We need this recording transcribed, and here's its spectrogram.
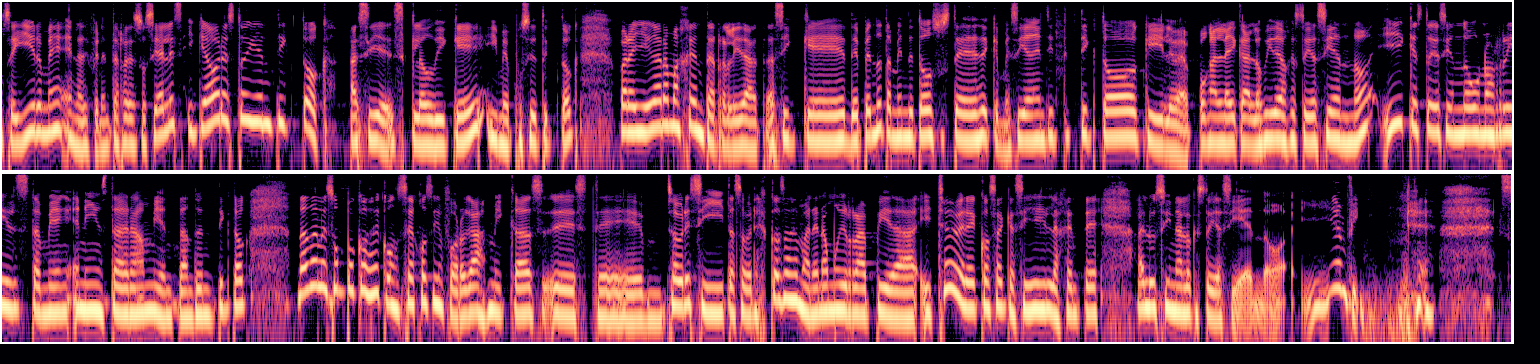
seguirme en las diferentes redes sociales y que ahora estoy en TikTok. Así es, claudiqué y me puse TikTok para llegar a más gente en realidad. Así que dependo también de todos ustedes de que me sigan en TikTok y le pongan like a los videos que estoy haciendo y que estoy haciendo unos reels también en Instagram y en tanto en TikTok, dándoles un poco de consejos inforgásmicas este, sobre citas, sobre cosas de manera muy rápida y chévere, cosa que así la gente alucina lo que estoy haciendo. Y en fin.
